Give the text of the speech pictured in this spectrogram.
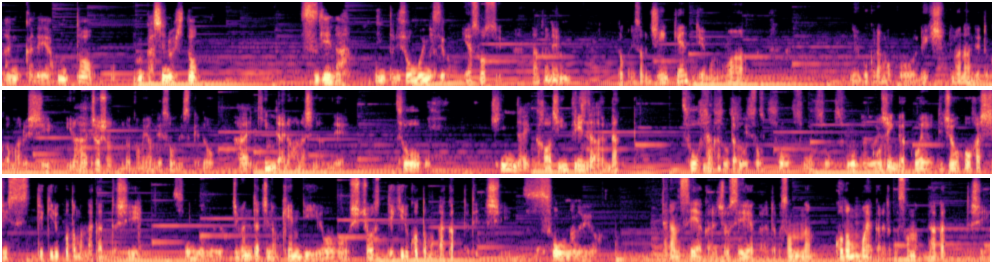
なんかね、本当昔の人、すげえな、本当にそう思いますよ。いや、そうっすよ。なんかね、うん特にその人権っていうものは、ね、僕らもこう歴史学んでとかもあるし、いろんな著書とかも読んでそうですけど、はい。近代の話なんで、そう。近代変わって人きた権なんかなそうそうなかったわけですよそうそうそうそうそう個人がこうやって情報発信できることもなかったし、そうなのよ。自分たちの権利を主張できることもなかったですし、そうなのよ。男性やから女性やからとか、そんな子供やからとか、そんなのなかったし、ね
